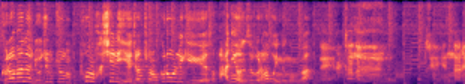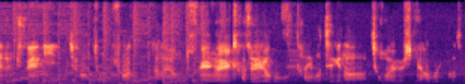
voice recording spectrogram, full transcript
그러면은 요즘 좀 폼 확실히 예전처럼 끌어올리기 위해서 많이 연습을 하고 있는 건가? 네, 일단은 옛날에는 주행이 제가 엄청 좋았잖아요. 주행을 찾으려고 타임어택이나 정말 열심히 하고 있거든요.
